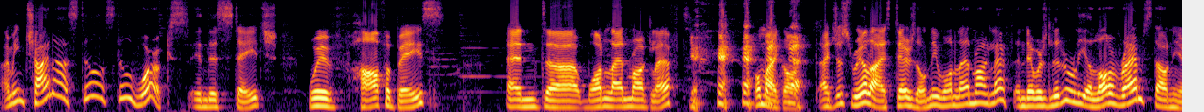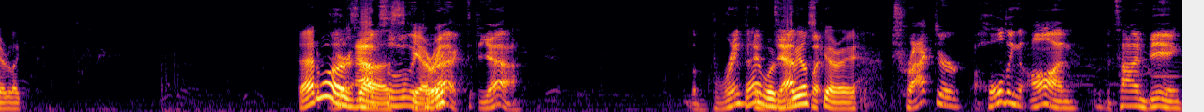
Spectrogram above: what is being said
I mean, China still still works in this stage with half a base and uh, one landmark left. oh my god! I just realized there's only one landmark left, and there was literally a lot of ramps down here. Like that was You're uh, absolutely scary. correct. Yeah. The brink That was death, real scary. Trakor holding on for the time being.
